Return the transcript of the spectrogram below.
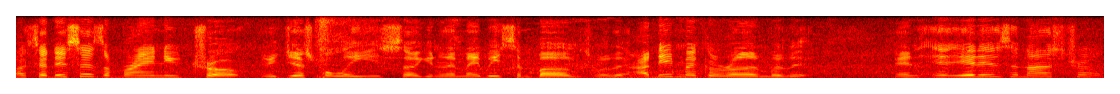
Like I said, this is a brand new truck. It just released, so you know there may be some bugs with it. I did make a run with it. And it, it is a nice truck.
